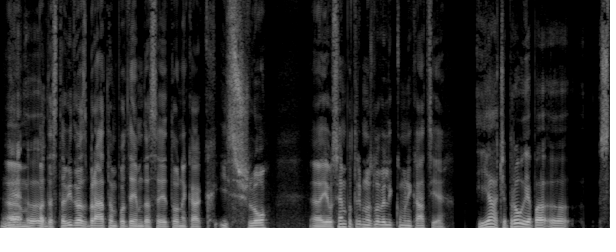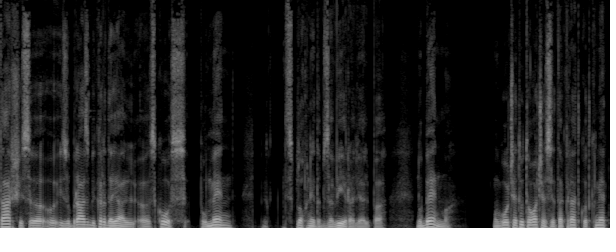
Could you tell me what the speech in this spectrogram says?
Ne, um, pa da sta vidva z bratom potem, da se je to nekako izšlo. Uh, je vsem potrebno zelo veliko komunikacije. Ja, čeprav je pa uh, starši so izobrazbi kar dajali skozi pomen, sploh ne da bi zavirali ali pa nobenmo. Mogoče tudi oče se takrat kot kmet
